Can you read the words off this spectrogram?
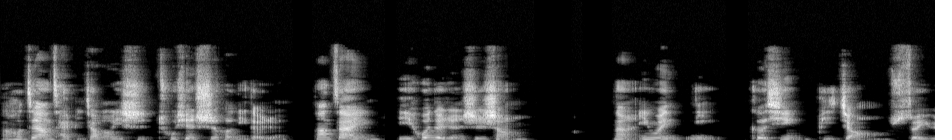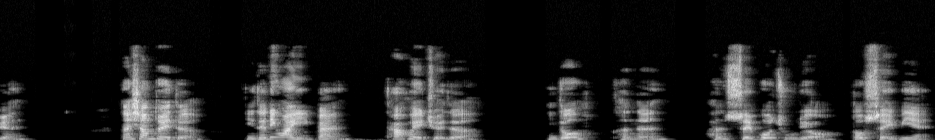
然后这样才比较容易是出现适合你的人。那在已婚的人士上，那因为你个性比较随缘，那相对的，你的另外一半他会觉得你都可能很随波逐流，都随便，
